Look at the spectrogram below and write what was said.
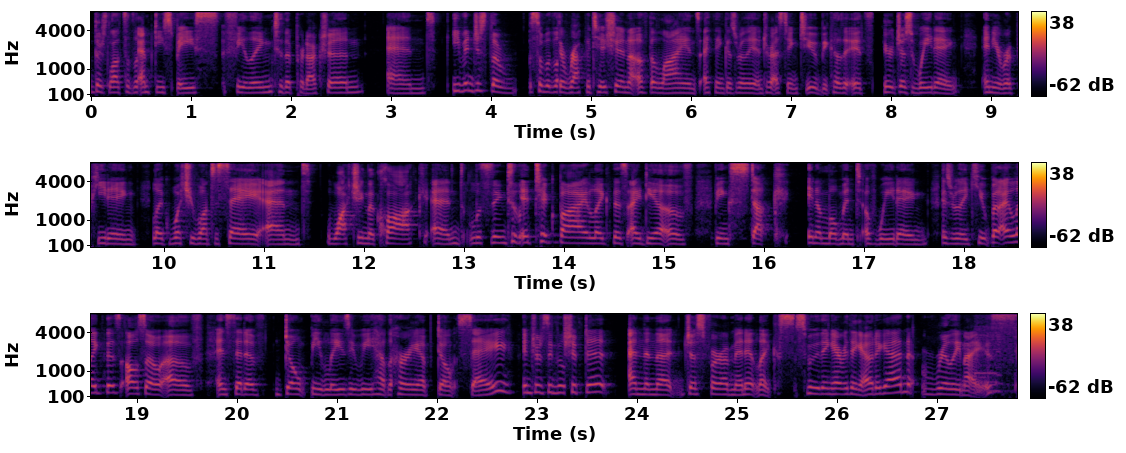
there's lots of empty space feeling to the production and even just the some of the repetition of the lines i think is really interesting too because it's you're just waiting and you're repeating like what you want to say and watching the clock and listening to it tick by like this idea of being stuck in a moment of waiting is really cute. But i like this also of instead of don't be lazy we have hurry up don't say interesting to shift it. And then the just for a minute like smoothing everything out again really nice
